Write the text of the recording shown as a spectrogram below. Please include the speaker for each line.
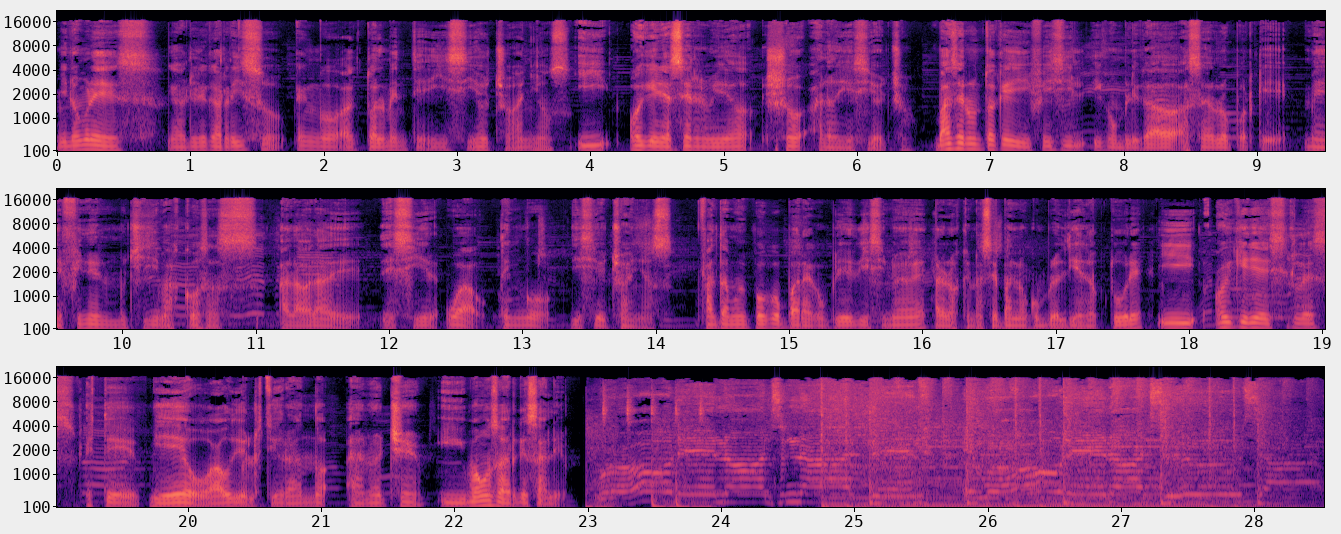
Speaker 1: Mi nombre es Gabriel Carrizo, tengo actualmente 18 años y hoy quería hacer el video yo a los 18. Va a ser un toque difícil y complicado hacerlo porque me definen muchísimas cosas a la hora de decir, wow, tengo 18 años. Falta muy poco para cumplir 19, para los que no sepan lo cumplo el 10 de octubre. Y hoy quería decirles, este video o audio lo estoy grabando a la noche y vamos a ver qué sale.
